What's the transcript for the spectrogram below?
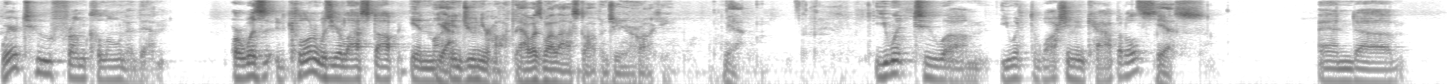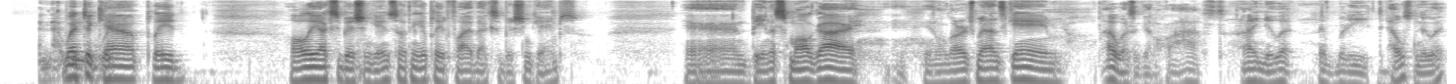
Where to from Kelowna then? Or was it, Kelowna was your last stop in my, Yeah. in junior hockey? That was my last stop in junior hockey. Yeah. You went to um, you went to Washington Capitals Yes. and uh, and that Went to camp, played all the exhibition games. So I think I played five exhibition games. And being a small guy in a large man's game, I wasn't going to last. I knew it. Everybody else knew it.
